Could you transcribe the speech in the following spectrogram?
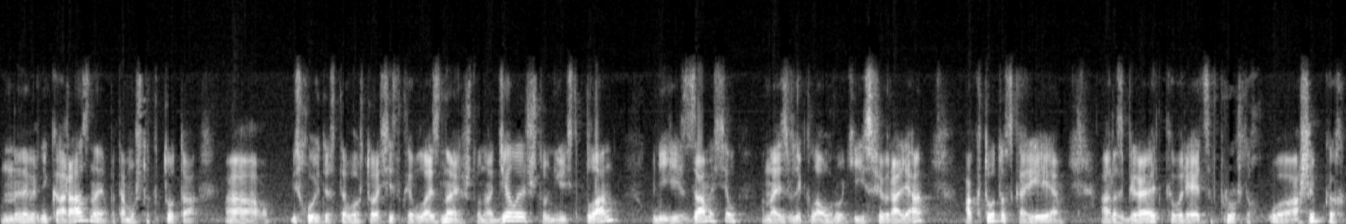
наверняка разная, потому что кто-то а, исходит из того, что российская власть знает, что она делает, что у нее есть план, у нее есть замысел, она извлекла уроки из февраля, а кто-то скорее разбирает, ковыряется в прошлых ошибках,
